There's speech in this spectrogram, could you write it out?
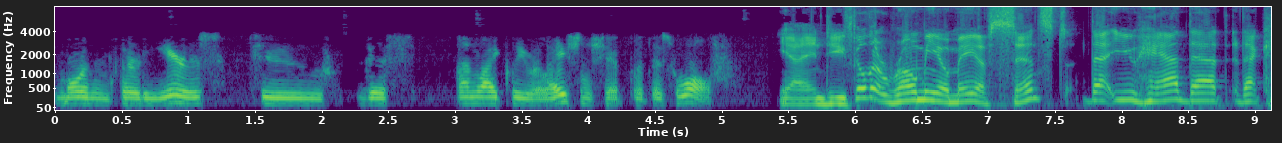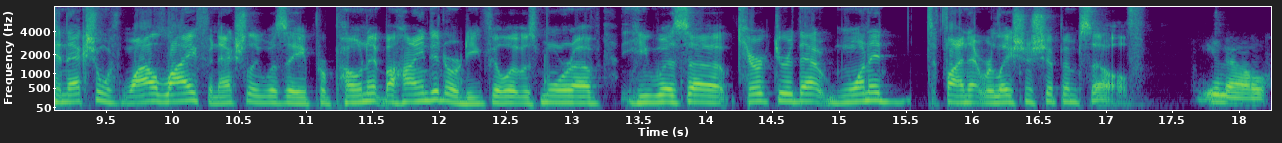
more than 30 years to this unlikely relationship with this wolf. Yeah, and do you feel that Romeo may have sensed that you had that that connection with wildlife and actually was a proponent behind it, or do you feel it was more of he was a character that wanted to find that relationship himself? You know,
